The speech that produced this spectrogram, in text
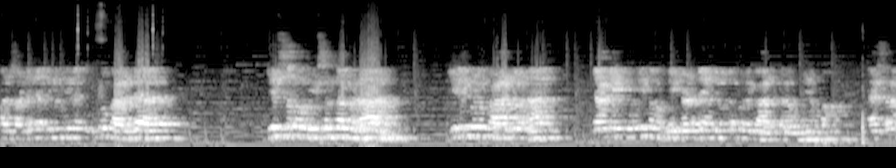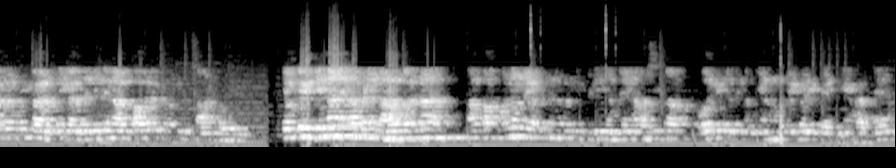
ਪਰ ਸਾਡੇ ਜਥੇਬੰਦੀ ਦਾ ਇੱਕੋ ਕਾਰਜ ਹੈ, ਜਿਸ ਅਫੀਸਰ ਦਾ ਗੁਨਾਹ ਜਿਹਦੇ ਕੋਲ ਕਾਰਜ ਹੋਣਾ, ਜਾਂ ਕਿ ਕੋਈ ਤਾਂ ਹੁੰਦੇ ਹੀ ਖੜਦੇ ਆ ਜਦੋਂ ਉਹਦੇ ਕੋਲ ਕਾਰਜ ਕਰਾਉਂਦੇ ਹਾਂ ਆਪਾਂ। ਇਸ ਤਰ੍ਹਾਂ ਦਾ ਕੋਈ ਕਾਰਜ ਨਹੀਂ ਕਰਦੇ, ਜਿਹਦੇ ਨਾਲ ਪਬਲਿਕ ਨੂੰ ਨੁਕਸਾਨ ਹੋਵੇ। ਕਿਉਂਕਿ ਜਿਨ੍ਹਾਂ ਨੇ ਆਪਣੇ ਨਾਲ ਤੁਰਨਾ, ਆਪਾਂ ਉਹਨਾਂ ਦੇ ਆਪਣੇ ਨਾਲ ਨਿਕਲੀ ਜਾਂਦੇ ਹਾਂ ਅਸੀਂ ਤਾਂ ਹੋਰ ਵੀ ਜਲਦੀ ਬੰਦੀਆਂ ਨੂੰ ਕਈ ਵਾਰੀ ਬੇਨਤੀਆਂ ਕਰਦੇ ਹਾਂ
